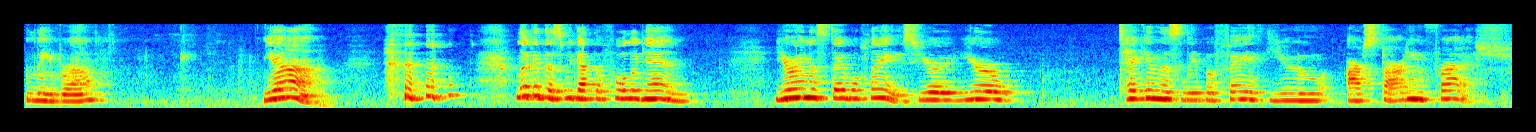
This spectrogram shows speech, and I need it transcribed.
Libra. Yeah. Look at this. We got the Fool again you're in a stable place. You're, you're taking this leap of faith. You are starting fresh.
